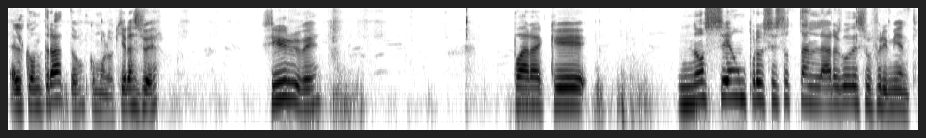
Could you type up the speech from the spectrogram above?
el contrato, como lo quieras ver, sirve para que no sea un proceso tan largo de sufrimiento.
